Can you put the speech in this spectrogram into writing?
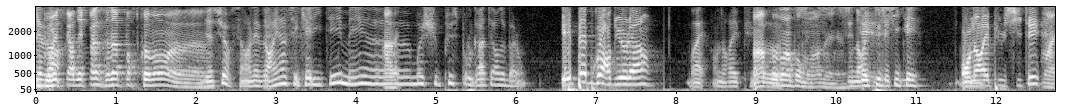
il pouvait te faire des passes de n'importe comment. euh. Bien sûr, ça enlève rien ses qualités, mais euh, Ah ouais. moi, je suis plus pour le gratteur de ballon. Et Pep Guardiola, Ouais, on aurait pu, Un peu moins pour moi, mais. on aurait pu le citer. On aurait pu le citer. Ouais.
